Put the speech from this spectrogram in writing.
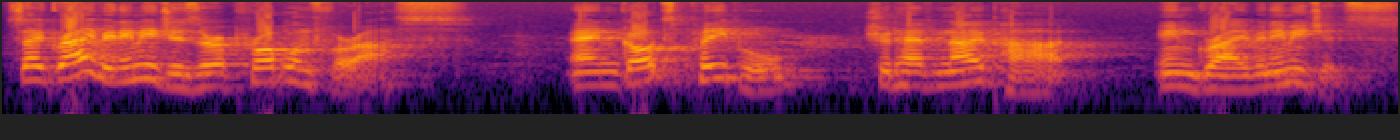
So, graven images are a problem for us, and God's people should have no part in graven images.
